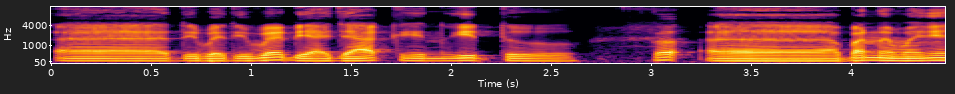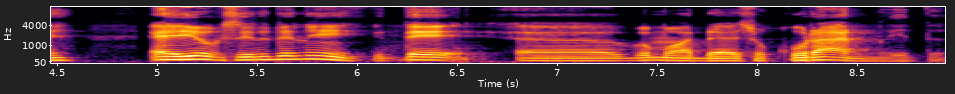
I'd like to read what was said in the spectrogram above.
eh, tiba-tiba diajakin gitu Ke- eh apa namanya eh yuk ke sini deh nih kita eh gue mau ada syukuran gitu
